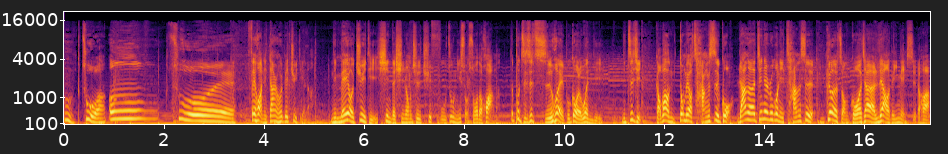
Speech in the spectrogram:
嗯，不错啊，嗯，不错哎，废话，你当然会被句点了。你没有具体性的形容词去辅助你所说的话嘛？这不只是词汇不够的问题，你自己搞不好你都没有尝试过。然而，今天如果你尝试各种国家的料理美食的话，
